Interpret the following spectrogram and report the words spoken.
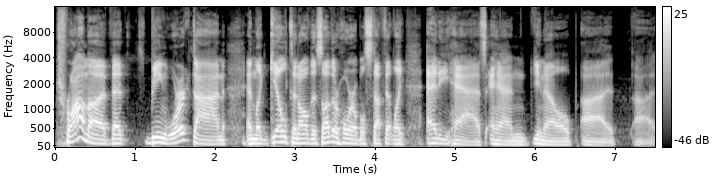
trauma that's being worked on and like guilt and all this other horrible stuff that like Eddie has and, you know, uh, uh,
